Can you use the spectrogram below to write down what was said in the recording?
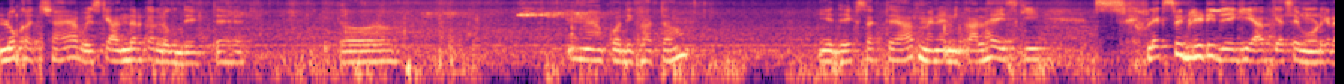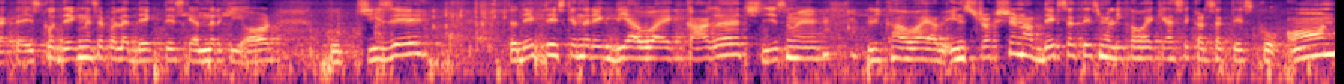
लुक अच्छा है, अब इसके अंदर का लुक देखते हैं। तो मैं आपको दिखाता हूँ। ये देख सकते हैं आप, मैंने निकाला है इसकी फ्लेक्सिबिलिटी देखिए आप कैसे मोड़ के रखते हैं। इसको देखने से पहले देखते इसके अंदर की और कुछ चीज़ें। तो देखते इसके अंदर एक दिया हुआ है कागज़, जिसमें लिखा हुआ है अब इंस्ट्रक्शन आप देख सकते हैं इसमें लिखा हुआ है कैसे कर सकते इसको ऑन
